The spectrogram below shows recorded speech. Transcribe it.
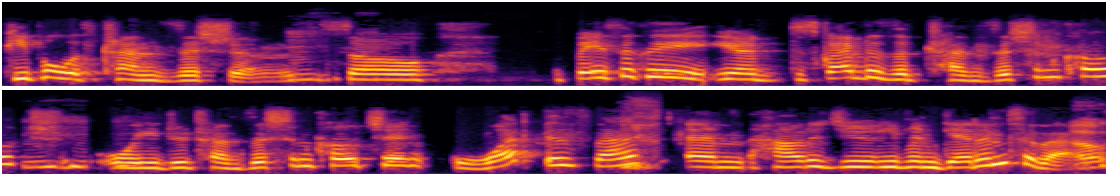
people with transitions. Mm-hmm. So, basically you're described as a transition coach mm-hmm. or you do transition coaching. What is that and how did you even get into that? Okay.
